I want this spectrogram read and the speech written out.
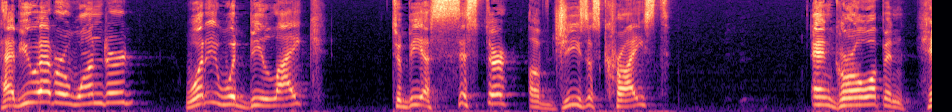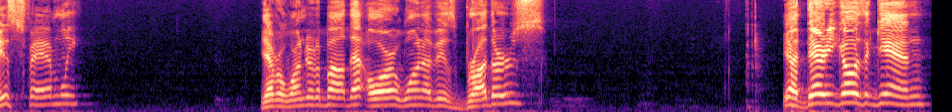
Have you ever wondered what it would be like to be a sister of Jesus Christ and grow up in his family? You ever wondered about that? Or one of his brothers? Yeah, there he goes again.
